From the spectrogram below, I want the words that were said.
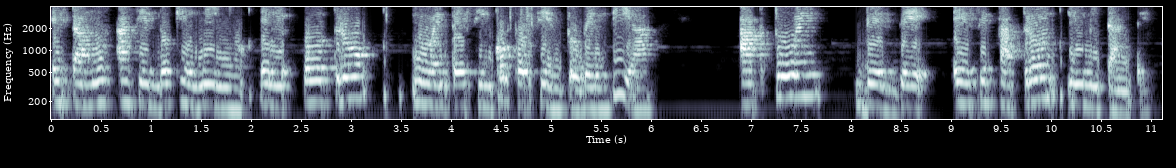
estamos haciendo que el niño, el otro 95% del día, actúe desde ese patrón limitante.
